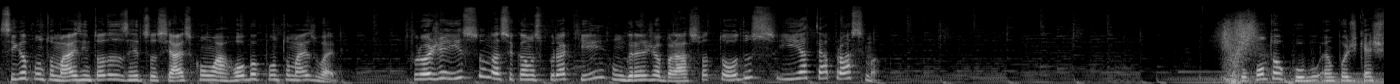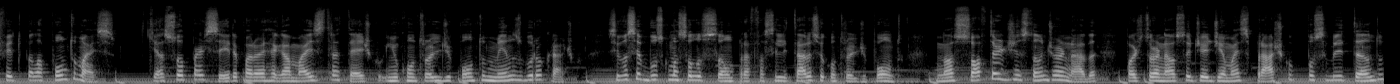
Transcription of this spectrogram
siga Ponto Mais em todas as redes sociais com o. Por hoje é isso, nós ficamos por aqui. Um grande abraço a todos e até a próxima! O Ponto ao Cubo é um podcast feito pela Ponto Mais, que é a sua parceira para o RH mais estratégico e o controle de ponto menos burocrático. Se você busca uma solução para facilitar o seu controle de ponto, nosso software de gestão de jornada pode tornar o seu dia a dia mais prático, possibilitando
